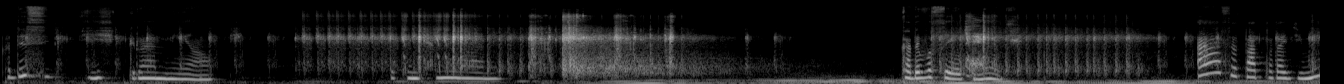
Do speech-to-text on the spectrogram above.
Cadê esse desgraminhado? Vou continuar, né? Cadê você, oponente? Ah, você tá atrás de mim?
